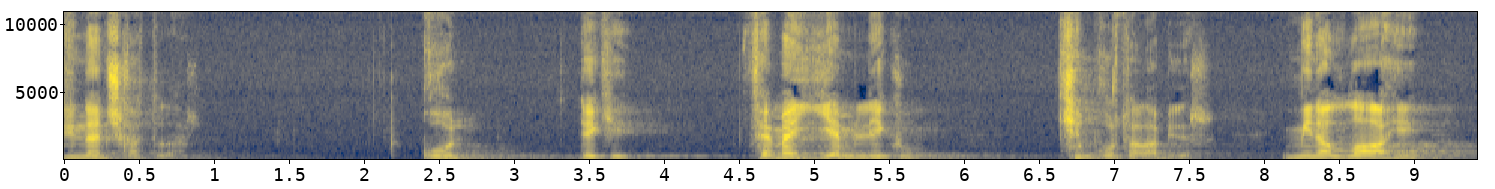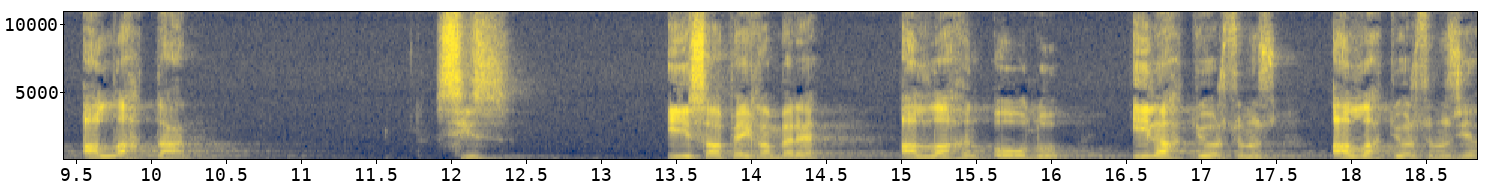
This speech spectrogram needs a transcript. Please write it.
dinden çıkarttılar. Kul de ki feme yemliku kim kurtarabilir? Minallahi Allah'tan siz İsa peygambere Allah'ın oğlu ilah diyorsunuz Allah diyorsunuz ya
